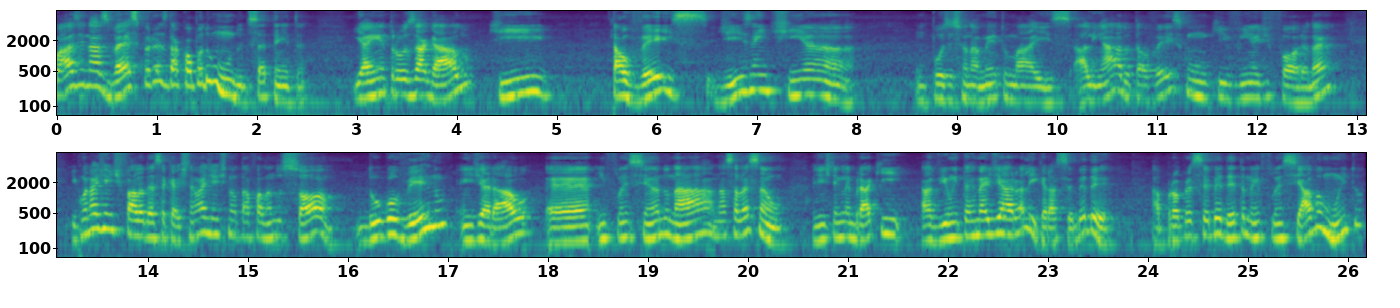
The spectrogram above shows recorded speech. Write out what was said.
quase nas vésperas da Copa do Mundo de 70. E aí entrou o Zagallo, que talvez, dizem, tinha um posicionamento mais alinhado, talvez, com o que vinha de fora, né? E quando a gente fala dessa questão, a gente não está falando só do governo, em geral, é, influenciando na, na seleção. A gente tem que lembrar que havia um intermediário ali, que era a CBD. A própria CBD também influenciava muito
